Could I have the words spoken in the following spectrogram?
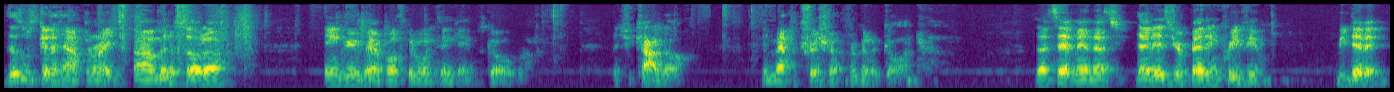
This was going to happen, right? Uh, Minnesota and Green Bay are both going to win ten games. Go over. And Chicago and Matt Patricia are going to go under. That's it, man. That's that is your betting preview. We did it.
